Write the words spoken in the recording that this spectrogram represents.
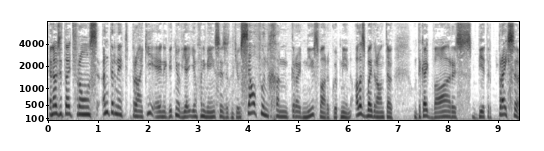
En nou is dit tyd vir ons internetpraatjie en ek weet nie of jy een van die mense is wat met jou selfoon gaan kruideniersware koop nie en alles byderhand hou om te kyk waar is beter pryse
